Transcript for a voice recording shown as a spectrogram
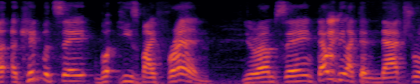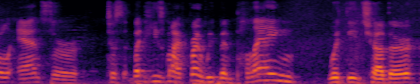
a, a kid would say, "But he's my friend." You know what I'm saying? That would be like the natural answer to. s- But he's my friend. We've been playing with each other.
